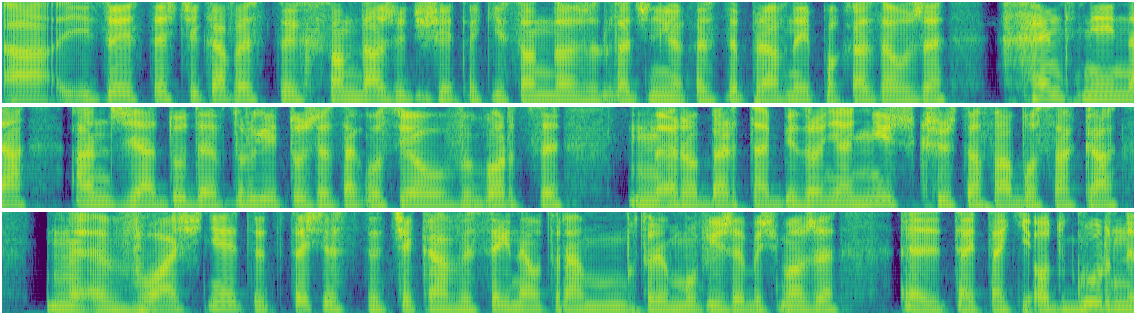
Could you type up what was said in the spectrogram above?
A i to jest też ciekawe z tych sondaży. Dzisiaj taki sondaż dla Dziennika Gazety Prawnej pokazał, że chętniej na Andrzeja Dudę w drugiej turze zagłosują wyborcy Roberta Biedronia niż Krzysztofa Bosaka właśnie. To też jest ciekawy sygnał, który, który mówi, że być może tak, taki odgórny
